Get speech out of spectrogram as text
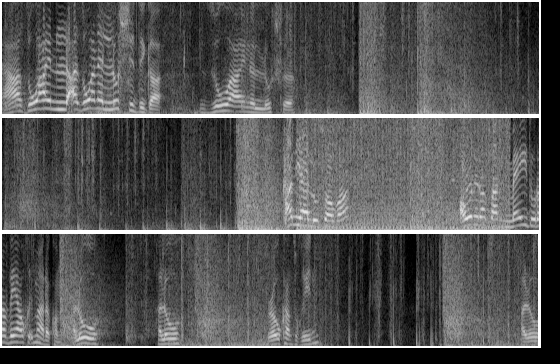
Ja, so ein so eine Lusche, Digga. So eine Lusche. Kann ja Lusche was? Ohne dass dann Mate oder wer auch immer da kommt. Hallo? Hallo? Bro, kannst du reden? Hallo?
